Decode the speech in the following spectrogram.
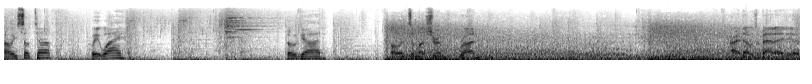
oh, he's so tough. Wait, why? Oh god. Oh, it's a mushroom. Run. Alright, that was a bad idea.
